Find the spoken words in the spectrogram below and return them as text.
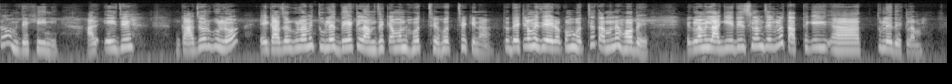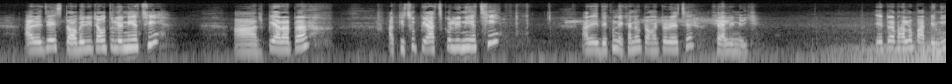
তো, আমি দেখিইনি। আর এই যে গাজরগুলো, এই গাজরগুলো আমি তুলে দেখলাম যে কেমন হচ্ছে হচ্ছে কি না তো দেখলাম এই যে এরকম হচ্ছে, তার মানে হবে। এগুলো আমি লাগিয়ে দিয়েছিলাম যেগুলো তার থেকেই তুলে দেখলাম। আর এই যে স্ট্রবেরিটাও তুলে নিয়েছি। আর পেয়ারাটা, আর কিছু পেঁয়াজ কলি নিয়েছি। আর এই দেখুন, এখানেও টমেটো রয়েছে, খেয়ালই নেই। এটা ভালো পাকেনি,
